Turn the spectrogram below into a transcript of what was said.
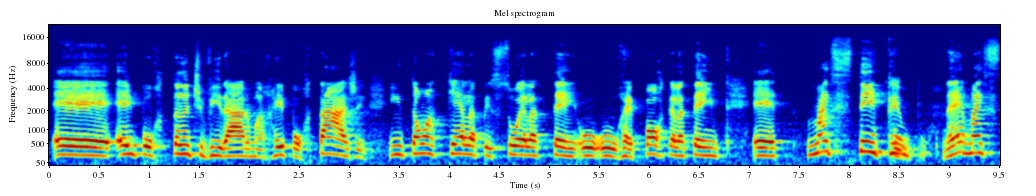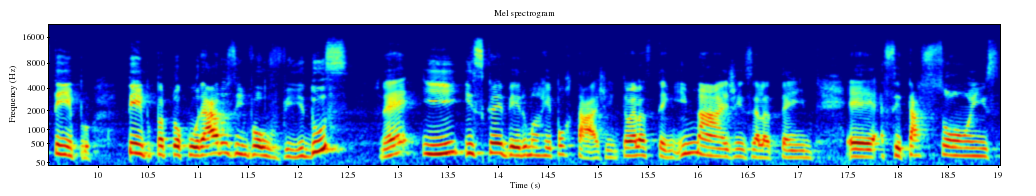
é, é, importante virar uma reportagem. Então aquela pessoa, ela tem, o, o repórter, ela tem é, mais tempo, tempo, né? Mais tempo, tempo para procurar os envolvidos né? E escrever uma reportagem. Então, ela tem imagens, ela tem é, citações.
